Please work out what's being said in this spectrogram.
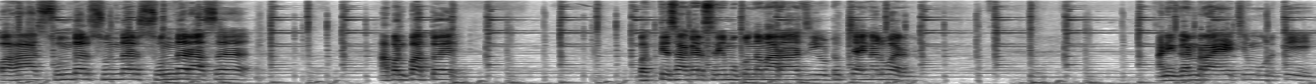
पहा सुंदर सुंदर सुंदर असं आपण पाहतोय. भक्तिसागर श्री मुकुंद महाराज युट्यूब चॅनलवर आणि गणरायाची मूर्ती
